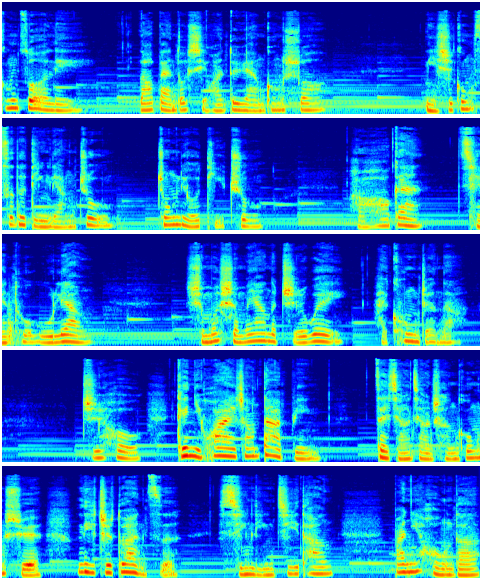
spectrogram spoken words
工作里，老板都喜欢对员工说：“你是公司的顶梁柱、中流砥柱，好好干，前途无量。什么什么样的职位还空着呢？之后给你画一张大饼，再讲讲成功学、励志段子、心灵鸡汤，把你哄得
